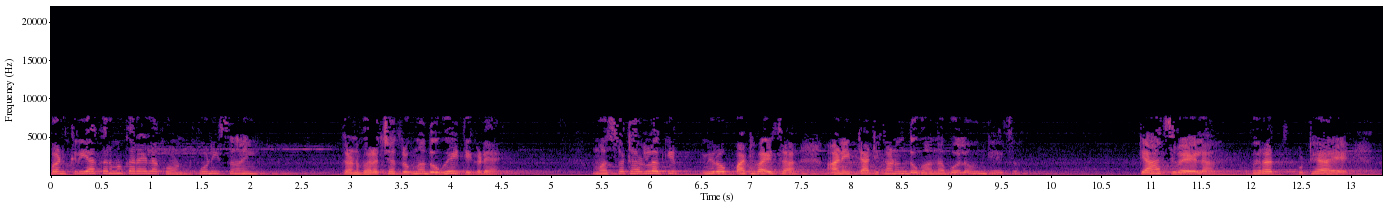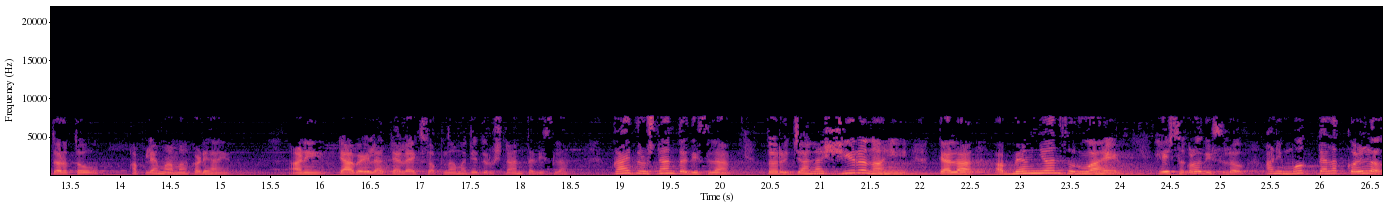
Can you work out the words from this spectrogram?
पण क्रियाकर्म करायला कोण? कोणीच नाही. कारण भरत शत्रुघ्न दोघंही तिकडे आहे मस्त ठरलं की निरोप पाठवायचा आणि त्या ठिकाणून दोघांना बोलवून घ्यायचं. त्याच वेळेला भरत कुठे आहे तर तो आपल्या मामाकडे आहे. आणि त्यावेळेला त्याला एक स्वप्नामध्ये दृष्टांत दिसला. काय दृष्टांत दिसला? तर ज्याला शिर नाही त्याला अभ्यंजन सुरू आहे. हे सगळं दिसलं आणि मग त्याला कळलं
